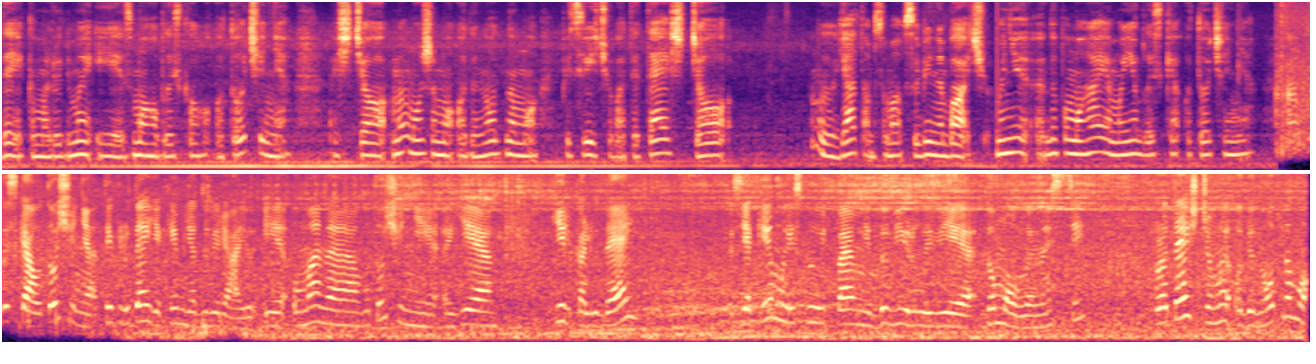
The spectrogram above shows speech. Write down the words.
деякими людьми і з мого близького оточення, що ми можемо один одному підсвічувати те, що ну, я там сама в собі не бачу. Мені допомагає моє близьке оточення. Близьке оточення тих людей, яким я довіряю. І у мене в оточенні є кілька людей, з якими існують певні довірливі домовленості про те, що ми один одному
